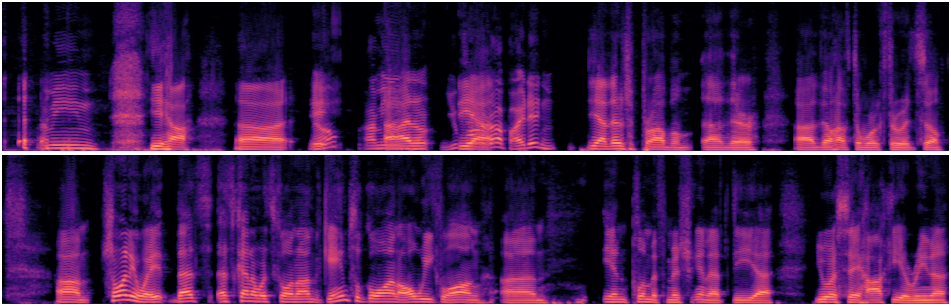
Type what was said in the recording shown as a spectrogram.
I mean, Yeah. Uh, you know, I mean, I don't- You brought yeah. it up. I didn't. yeah, there's a problem uh, there. Uh, they'll have to work through it. So, um, so anyway, that's that's kind of what's going on. The games will go on all week long um, in Plymouth, Michigan, at the uh, USA Hockey Arena.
